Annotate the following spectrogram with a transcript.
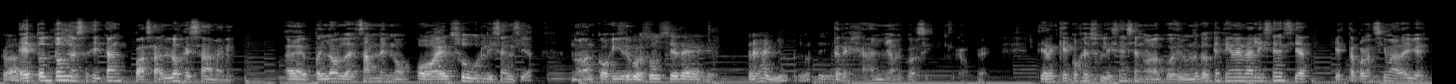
Claro. Estos dos necesitan pasar los exámenes. Eh, perdón, los exámenes no, coger su licencia. No la han Sí, cogido. pues son siete, tres años, algo así. tres años, algo así, creo que. Tienen que coger su licencia, no la cogen. Lo único que tiene la licencia, que está por encima de ellos, es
